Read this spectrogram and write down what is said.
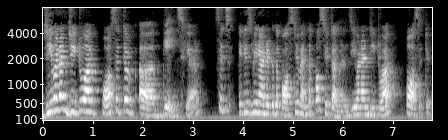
G1 and G2 are positive uh, gains here since it is being added to the positive and the positive terminal. G1 and G2 are positive.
